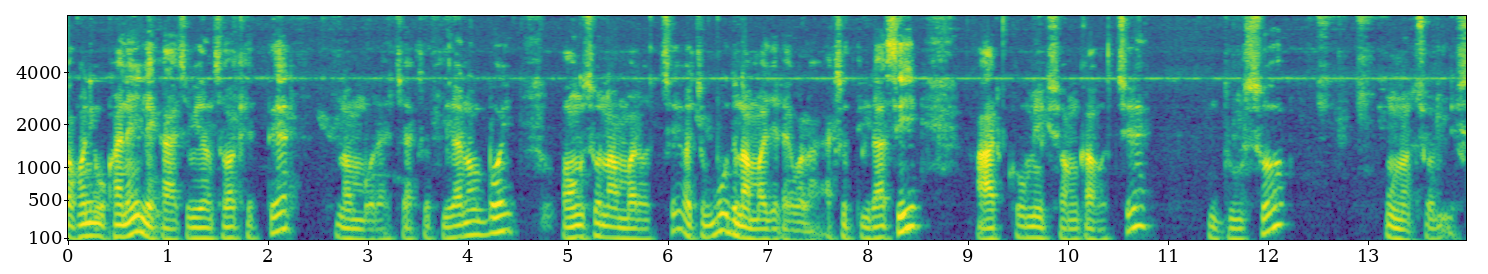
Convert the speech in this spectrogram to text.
তখনই ওখানেই লেখা আছে বিধানসভা ক্ষেত্রের নম্বর আছে একশো তিরানব্বই। অংশ নাম্বার হচ্ছে হচ্ছে বুথ নাম্বার যেটাকে বলা হয়, একশো তিরাশি। আর ক্রমিক সংখ্যা হচ্ছে দুশো উনচল্লিশ।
